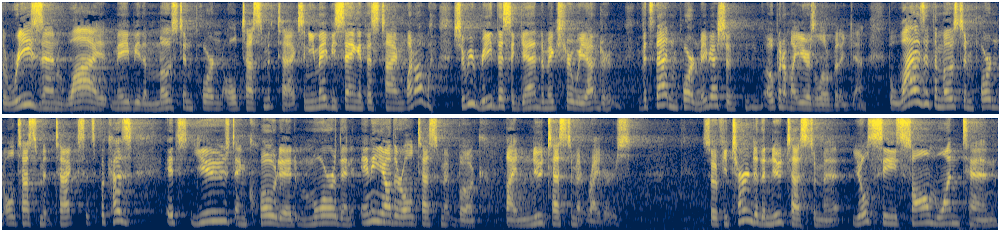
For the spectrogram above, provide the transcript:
The reason why it may be the most important Old Testament text, and you may be saying at this time, why don't should we read this again to make sure we under if it's that important, maybe I should open up my ears a little bit again. But why is it the most important Old Testament text? It's because it's used and quoted more than any other Old Testament book by New Testament writers. So if you turn to the New Testament, you'll see Psalm 110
